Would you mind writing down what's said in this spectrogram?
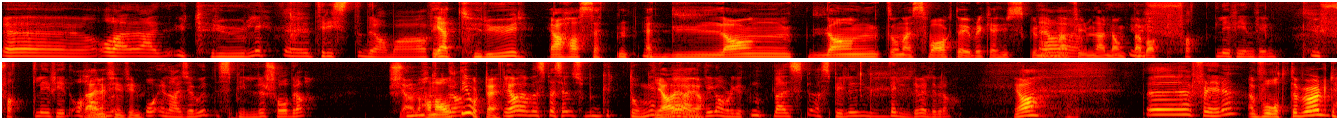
Eh, og det er, det er utrolig eh, trist dramafilm. Jeg tror jeg har sett den. Et Mm. langt, langt sånn et svakt øyeblikk. Jeg husker når Ja, den ja. filmen er langt der bak. Ufattelig fin film. Ufattelig fin. Og, han, fin film. og Elijah Wood spiller så bra. Ja, han har alltid bra. gjort det. Ja, men spesielt som guttunge. Ja, ja, ja. ikke gamle gutten. Det spiller veldig, veldig bra. Ja. Eh, flere. Waterworld.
